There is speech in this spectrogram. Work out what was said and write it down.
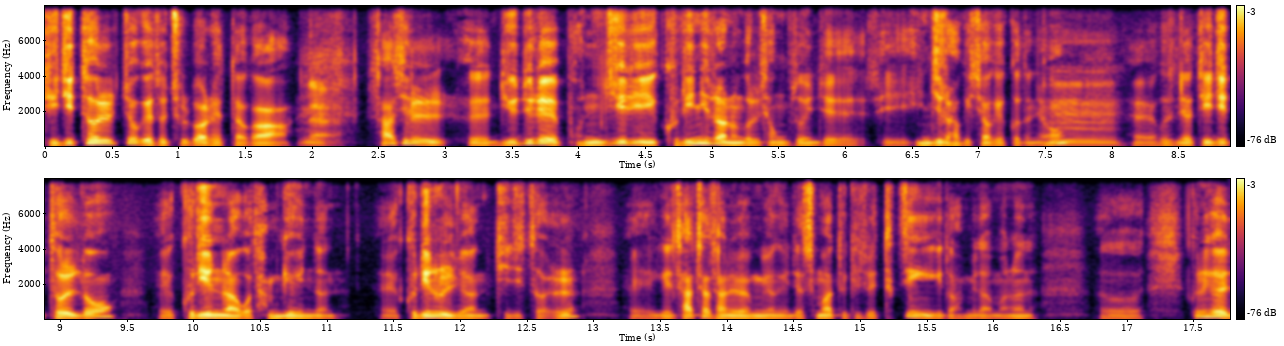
디지털 쪽에서 출발했다가 네. 사실 에, 뉴딜의 본질이 그린이라는 걸 정부도 이제 이 인지를 하기 시작했거든요. 음. 예, 그래서 이제 디지털도 에, 그린하고 담겨 있는 에, 그린을 위한 디지털 에, 이게 4차 산업혁명의 이제 스마트 기술의 특징이기도 합니다만은 어 그러니까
